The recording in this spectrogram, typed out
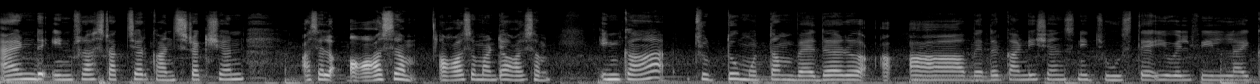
అండ్ ఇన్ఫ్రాస్ట్రక్చర్ కన్స్ట్రక్షన్ అసలు ఆసమ్ ఆసమ్ అంటే ఆసమ్. ఇంకా చుట్టూ మొత్తం వెదర్ ఆ వెదర్ కండిషన్స్ని చూస్తే యూ విల్ ఫీల్ లైక్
